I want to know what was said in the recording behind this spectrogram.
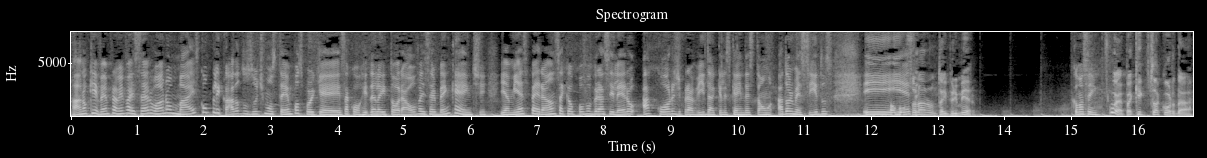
Ano que vem pra mim vai ser o ano mais complicado dos últimos tempos, porque essa corrida eleitoral vai ser bem quente. E a minha esperança é que o povo brasileiro acorde pra vida, aqueles que ainda estão adormecidos. E, o e esse- Bolsonaro não tá em primeiro? Como assim? Ué, pra que que precisa acordar?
